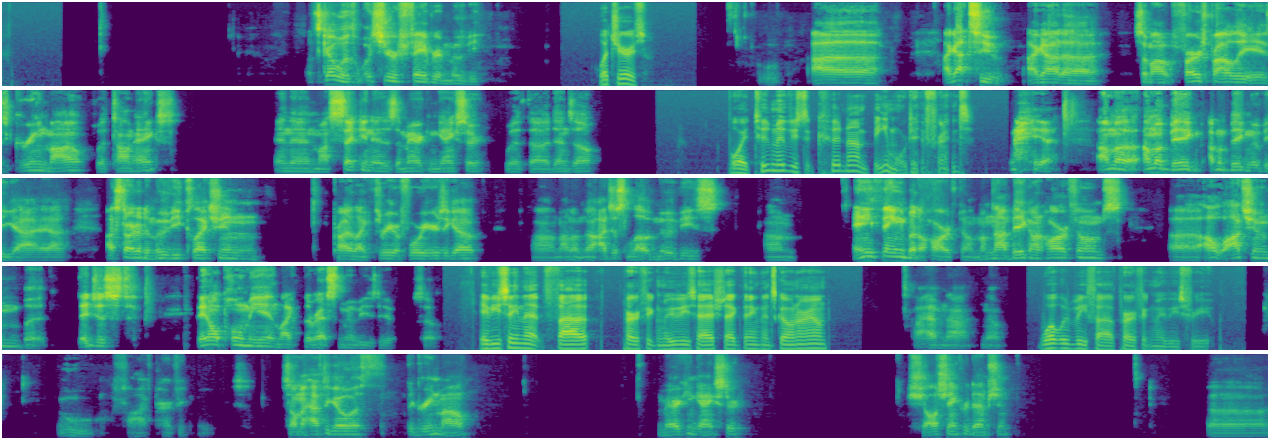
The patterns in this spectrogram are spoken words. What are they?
Let's go with what's your favorite movie? What's yours? Uh, I got two. I got uh, so my first probably is Green Mile with Tom Hanks, and then my second is American Gangster with uh, Denzel. Boy, two movies that could not be more different. yeah, I'm a I'm a big I'm a big movie guy. Uh, I started a movie collection probably like three or four years ago. Um, I don't know. I just love movies. Um, anything but a horror film. I'm not big on horror films. Uh, I'll watch them, but they just they don't pull me in like the rest of the movies do. So Have you seen that five perfect movies hashtag thing that's going around? I have not. No. What would be five perfect movies for you? Ooh, five perfect movies. So I'm gonna have to go with The Green Mile, American Gangster, Shawshank Redemption. Uh,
